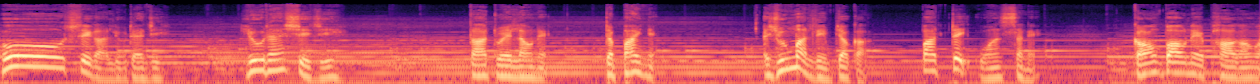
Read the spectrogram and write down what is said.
ဟိုးရှေ့ကလူတန်းကြီးလူတန်းရှေ့ကြီး သားတွဲလောင်းနဲ့တပိုက်နဲ့အယူမလင်ပြောက်ကပါတိတ်ဝမ်းဆက်နဲ့ခေါင်းပေါင်းနဲ့ဖာကောင်းက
